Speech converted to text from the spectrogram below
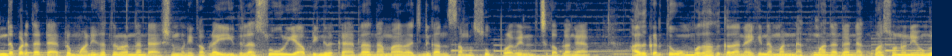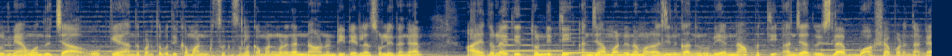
இந்த படத்தை டேரக்டர் மணிரத்னம் தான் டேரக்ஷன் பண்ணிக்காப்ல இதில் சூர்யா அப்படிங்கிற கேரக்டரில் நம்ம ரஜினிகாந்த் செம்ம சூப்பராகவே நடிச்சுக்காப்லங்க அதுக்கடுத்து ஒன்பதாவது கதாநாயகி நம்ம நக்மா தாங்க. நக்மா சொன்னோன்னே உங்களுக்கு ஞாபகம் வந்துச்சா? ஓகே அந்த படத்தை பற்றி கமெண்ட் செக்ஷனில் கமெண்ட் பண்ணுங்கள் நானும் டீட்டெயிலாக சொல்லியிருந்தேங்க ஆயிரத்தி தொள்ளாயிரத்தி தொண்ணூற்றி அஞ்சாம் ஆண்டு நம்ம ரஜினிகாந்த் ரஜினிகாந்தனுடைய நாற்பத்தி அஞ்சாவது வயசில் பாஷா படம் தாங்க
